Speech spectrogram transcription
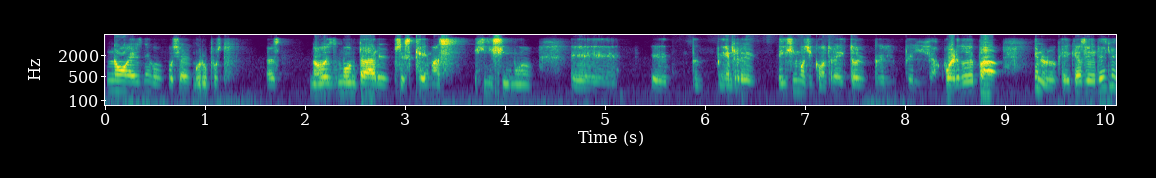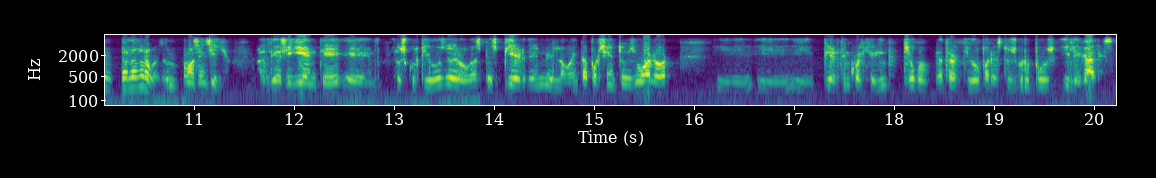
no es negociar grupos, no es montar esquemas lejísimos, eh, eh, y contradictorios el, acuerdo de paz. Bueno, lo que hay que hacer es legalizar las drogas, es lo más sencillo. Al día siguiente, eh, los cultivos de drogas pues pierden el 90% de su valor y, pierden cualquier interés atractivo para estos grupos ilegales.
